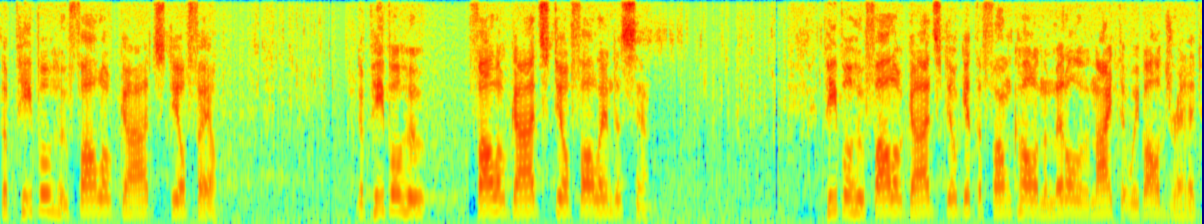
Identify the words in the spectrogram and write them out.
the people who follow God still fail. The people who follow God still fall into sin. People who follow God still get the phone call in the middle of the night that we've all dreaded.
